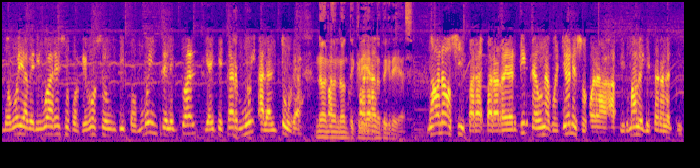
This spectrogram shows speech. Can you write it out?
lo voy a averiguar eso porque vos sos un tipo muy intelectual y hay que estar muy a la altura. No, no, Para- no te creas, para- no te creas. No, no, sí, para, para revertirte a una cuestión o para afirmarlo hay que estar a la altura.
